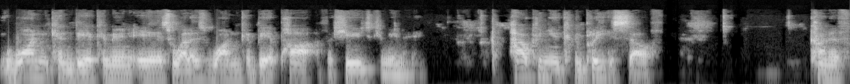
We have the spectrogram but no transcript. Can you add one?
one can be a community as well as one can be a part of a huge community. How can you complete yourself, kind of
